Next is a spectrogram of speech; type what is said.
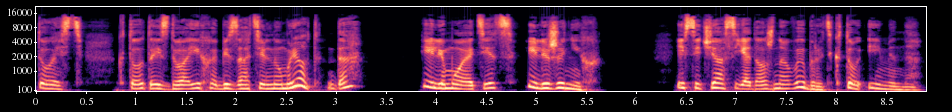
То есть кто-то из двоих обязательно умрет, да? Или мой отец, или жених. И сейчас я должна выбрать, кто именно.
